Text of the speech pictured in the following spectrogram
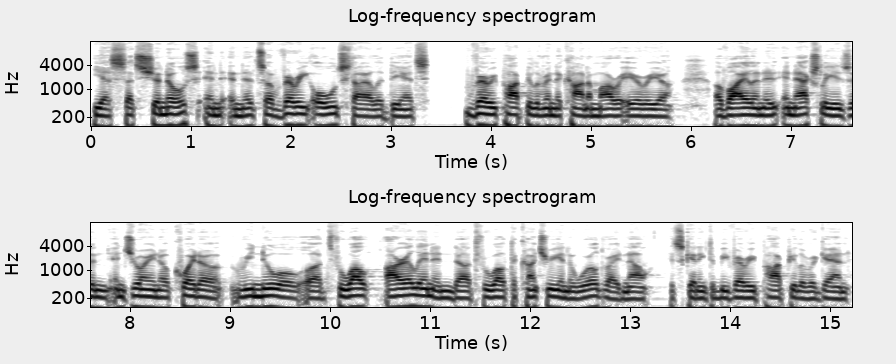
Yes, that's sean-nós, and, and it's a very old style of dance, very popular in the Connemara area of Ireland, and actually is in, enjoying a, quite a renewal uh, throughout Ireland and uh, throughout the country and the world right now. It's getting to be very popular again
